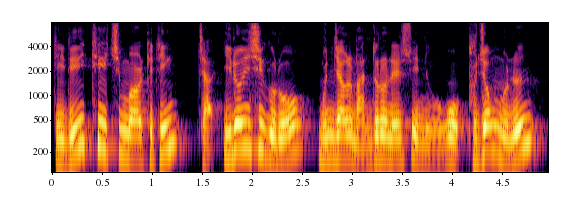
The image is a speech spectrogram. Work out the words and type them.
Did marketing? 자, 이런 식으로 문장을 만들어낼 수 있는 거고 부정문은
